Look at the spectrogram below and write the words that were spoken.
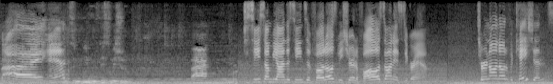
bye. And this mission. Bye. to see some behind the scenes and photos, be sure to follow us on Instagram. Turn on notifications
